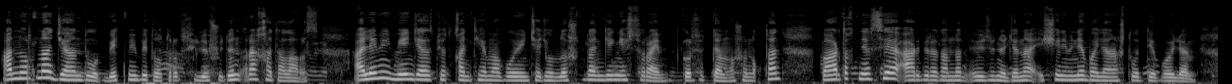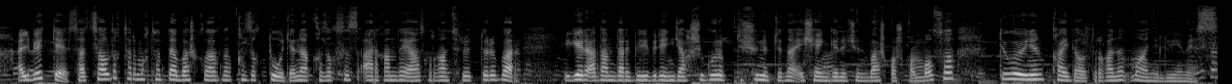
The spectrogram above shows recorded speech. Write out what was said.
Анын ордуна жандуу бетме бет отуруп сүйлөшүүдөн ырахат алабыз. Ал эми мен жазып жаткан тема боюнча жолдошумдан кеңеш сурайм. Көрсөтөм ошондуктан баардык нерсе ар бир адамдын өзүнө жана ишенимине байланыштуу деп ойлойм. Албетте социалдык тармактарда башкалардын кызыктуу жана кызыксыз ар кандай азгырган сүрөттөрү бар. Эгер адамдар бири бирин жакшы көрүп түшүнүп жана ишенгени үчүн баш кошкон болсо түгөйүнүн кайда отурганы маанилүү эмес.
